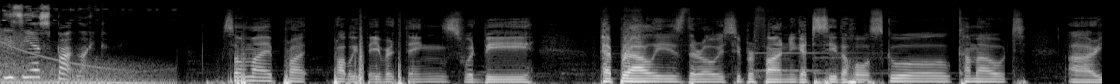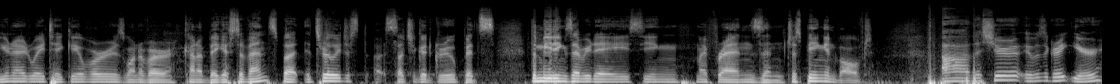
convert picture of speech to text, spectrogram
ECS Spotlight. Some of my pro- probably favorite things would be pep rallies. They're always super fun. You get to see the whole school come out. Uh, our United Way takeover is one of our kind of biggest events, but it's really just uh, such a good group. It's the meetings every day, seeing my friends, and just being involved. Uh, this year, it was a great year.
